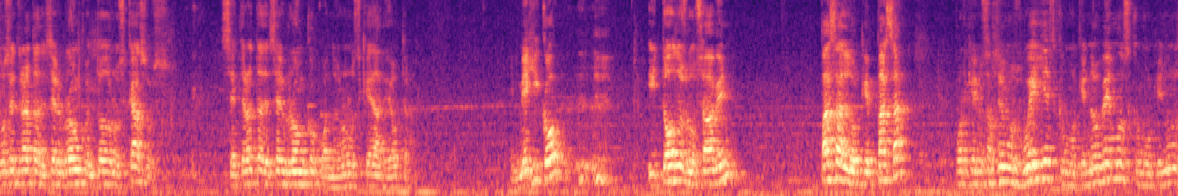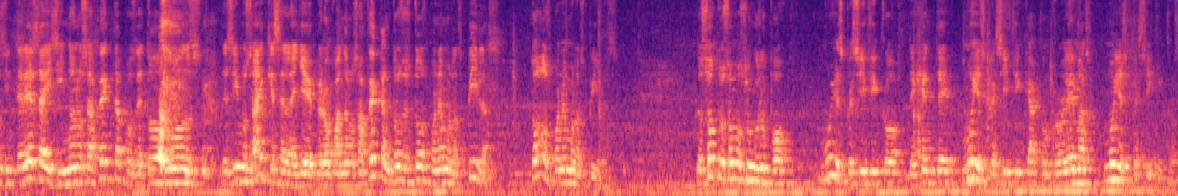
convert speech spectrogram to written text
No se trata de ser bronco en todos los casos, se trata de ser bronco cuando no nos queda de otra. En México, y todos lo saben, pasa lo que pasa porque nos hacemos güeyes, como que no vemos, como que no nos interesa y si no nos afecta, pues de todos modos decimos, ay, que se la lleve, pero cuando nos afecta entonces todos ponemos las pilas, todos ponemos las pilas. Nosotros somos un grupo muy específico, de gente muy específica, con problemas muy específicos.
